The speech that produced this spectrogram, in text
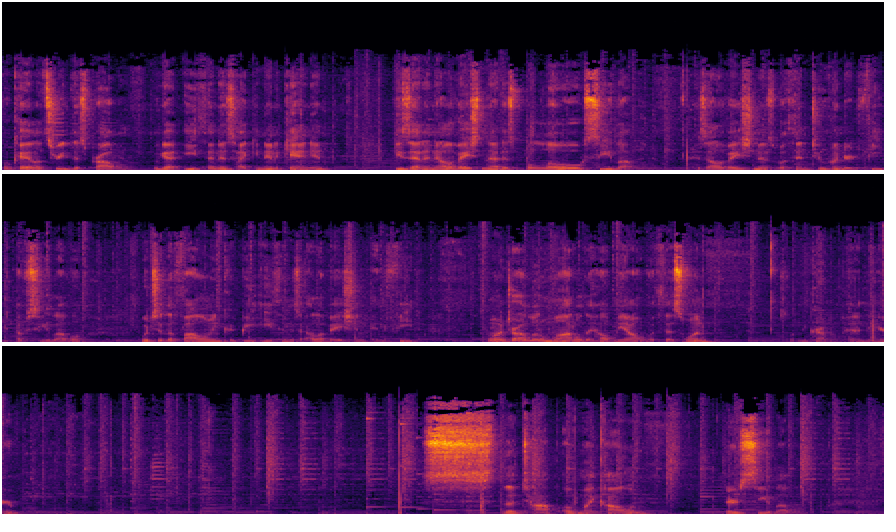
Okay, let's read this problem. We got Ethan is hiking in a canyon. He's at an elevation that is below sea level. His elevation is within 200 feet of sea level. Which of the following could be Ethan's elevation in feet? I want to draw a little model to help me out with this one. So let me grab a pen here. The top of my column, there's sea level.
